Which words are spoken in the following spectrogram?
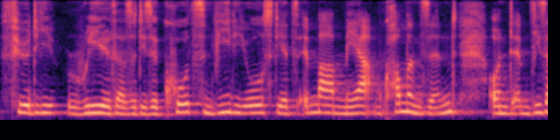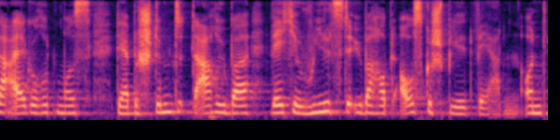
für die Reels, also diese kurzen Videos, die jetzt immer mehr am Kommen sind. Und ähm, dieser Algorithmus, der bestimmt darüber, welche Reels der überhaupt ausgespielt werden. Und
